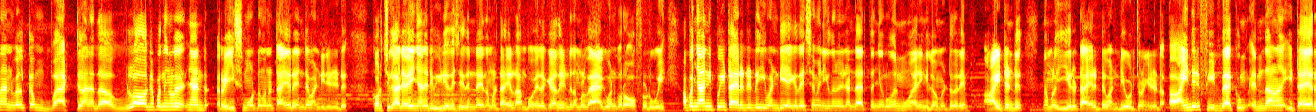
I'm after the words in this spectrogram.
And welcome back to another vlog അപ്പോൾ നിങ്ങൾ ഞാൻ റേസ് മോട്ട് എന്ന് പറഞ്ഞ ടയർ എന്റെ വണ്ടിയിൽ ഇട്ടിട്ട് കുറച്ച് കാലമായി ഞാനൊരു വീഡിയോ ഒക്കെ ചെയ്തിട്ടുണ്ടായി നമ്മൾ ടയർ ഇടാൻ പോയതൊക്കെ. അതുകൊണ്ട് നമ്മൾ വാഗ് വൺ കുറേ ഓഫ് റോഡ് പോയി. അപ്പോൾ ഞാൻ ഇപ്പോൾ ഈ ടയർ ഇട്ടിട്ട് ഈ വണ്ടി ഏകദേശം എനിക്ക് തോന്നുന്നു രണ്ടായിരത്തി അഞ്ഞൂറ് മുതൽ മൂവായിരം കിലോമീറ്റർ വരെ ആയിട്ടുണ്ട്. നമ്മൾ ഈ ഒരു ടയർ ഇട്ട് വണ്ടി ഓടിച്ചു തുടങ്ങിയിട്ടുണ്ട് അതിന്റെ ഒരു ഫീഡ്ബാക്കും എന്താണ് ഈ ടയർ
